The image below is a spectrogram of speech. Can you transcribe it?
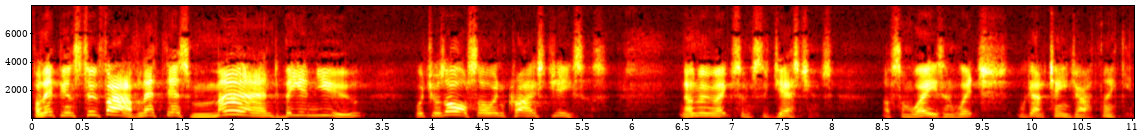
Philippians 2 5, let this mind be in you, which was also in Christ Jesus. Now, let me make some suggestions of some ways in which we've got to change our thinking.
